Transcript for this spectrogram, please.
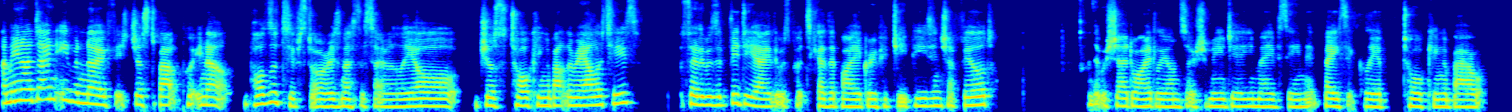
I mean, I don't even know if it's just about putting out positive stories necessarily or just talking about the realities. So there was a video that was put together by a group of GPs in Sheffield that was shared widely on social media. You may have seen it basically talking about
